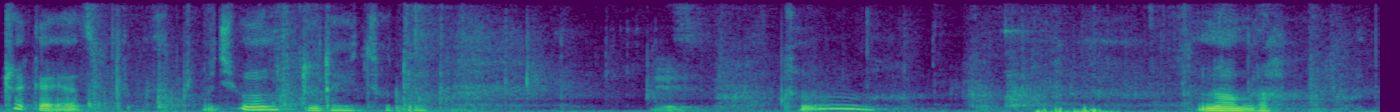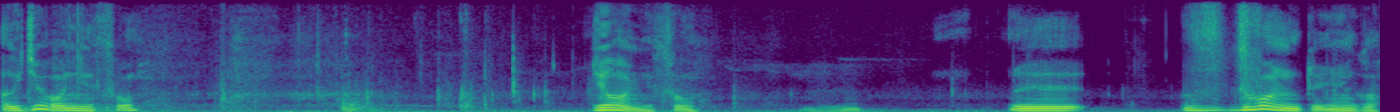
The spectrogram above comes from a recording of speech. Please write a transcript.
Czekaj, ja sp- sprawdziłem tutaj co to. Jest. Tu. Dobra. A gdzie oni są? Gdzie oni są? Y, Dzwoń do niego.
